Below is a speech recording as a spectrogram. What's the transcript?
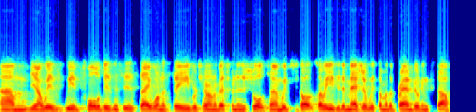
Um, you know, with with smaller businesses, they want to see return on investment in the short term, which is not so easy to measure with some of the brand building stuff.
